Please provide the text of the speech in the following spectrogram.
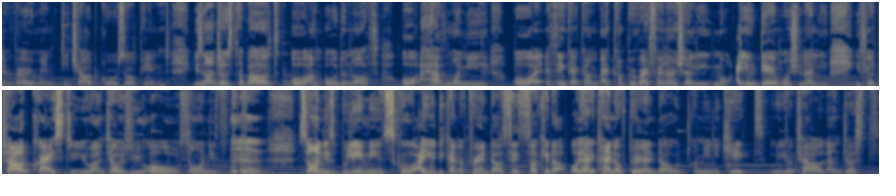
environment the child grows up in. It's not just about, oh, I'm old enough, oh, I have money, oh, I, I think I can I can provide financially. No, are you there emotionally? If your child cries to you and tells you, oh, someone is someone is bullying me in school, are you the kind of parent that would say, suck it up? Or you're the kind of parent that would communicate with your child and just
